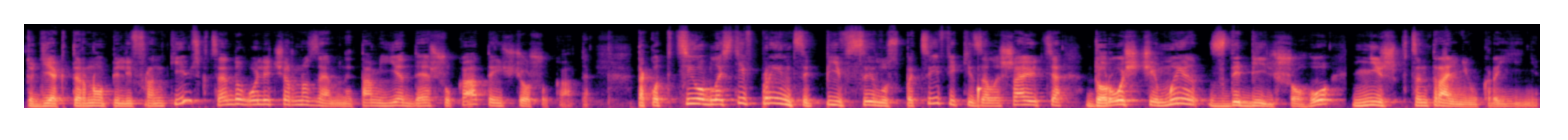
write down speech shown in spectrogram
Тоді як Тернопіль і Франківськ це доволі чорноземне, там є де шукати і що шукати. Так от ці області, в принципі, в силу специфіки залишаються дорожчими здебільшого, ніж в центральній Україні.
